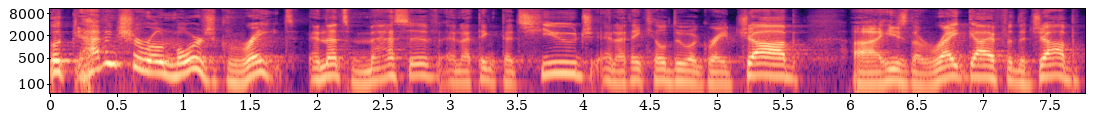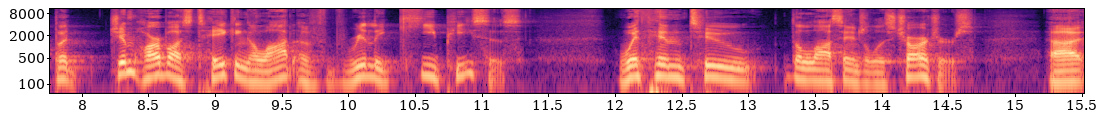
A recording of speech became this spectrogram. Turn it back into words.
Look, having Sherrone Moore is great, and that's massive, and I think that's huge, and I think he'll do a great job. Uh, he's the right guy for the job, but Jim Harbaugh's taking a lot of really key pieces with him to the Los Angeles Chargers. Uh,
